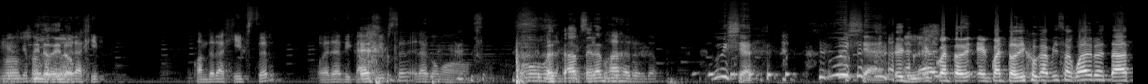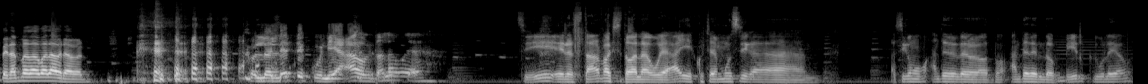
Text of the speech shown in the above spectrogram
No. Dilo, cuando, dilo. Era hip, cuando era hipster, o era picado Eh. hipster, era como. Oh, Lo las estaba camisas esperando. cuadro, era- Uy, ya. En, en cuanto, en cuanto dijo camisa cuadro, estaba esperando la palabra. Con los lentes culiados y toda la wea. Sí, el Starbucks y toda la weá, y escuchar música. Así como antes, de antes del 2000, culeo.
